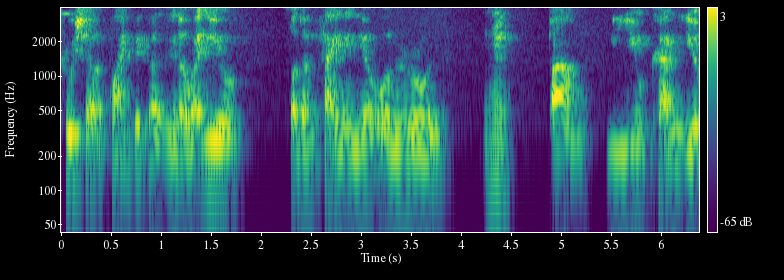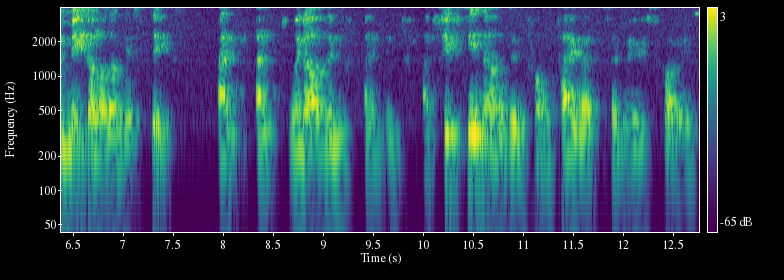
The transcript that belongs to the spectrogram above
crucial point because you know when you sort of finding your own road, mm-hmm. um, you can you make a lot of mistakes. At, at when I was in, in at 15, I was in Form Five at St Mary's College,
